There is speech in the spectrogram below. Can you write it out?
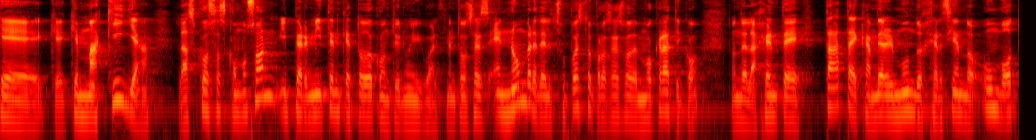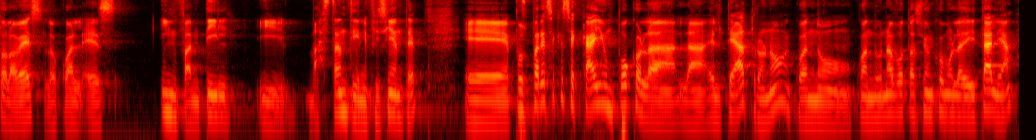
que, maquilla las cosas como son y permiten que todo continúe igual. Entonces, en nombre del supuesto proceso democrático, donde la gente trata de cambiar el mundo ejerciendo un voto a la vez, lo cual es infantil y bastante ineficiente, eh, pues parece que se cae un poco el teatro, ¿no? Cuando, cuando una votación como la de Italia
